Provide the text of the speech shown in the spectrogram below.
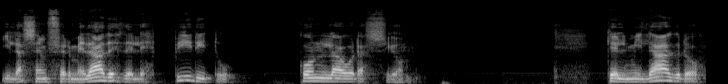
y las enfermedades del espíritu con la oración. Que el milagro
